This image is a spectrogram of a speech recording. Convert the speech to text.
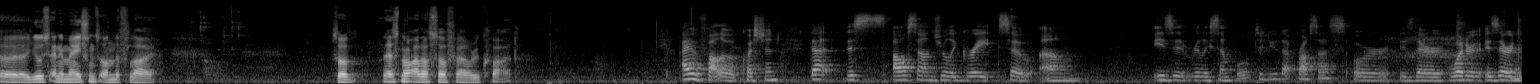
uh, use animations on the fly. So there's no other software required. I have a follow-up question. That this all sounds really great. So um, is it really simple to do that process, or is there what are is there an,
